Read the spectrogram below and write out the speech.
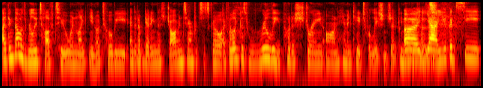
I think that was really tough too when like, you know, Toby ended up getting this job in San Francisco. I feel like this really put a strain on him and Kate's relationship, you know, uh, yeah, you could see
